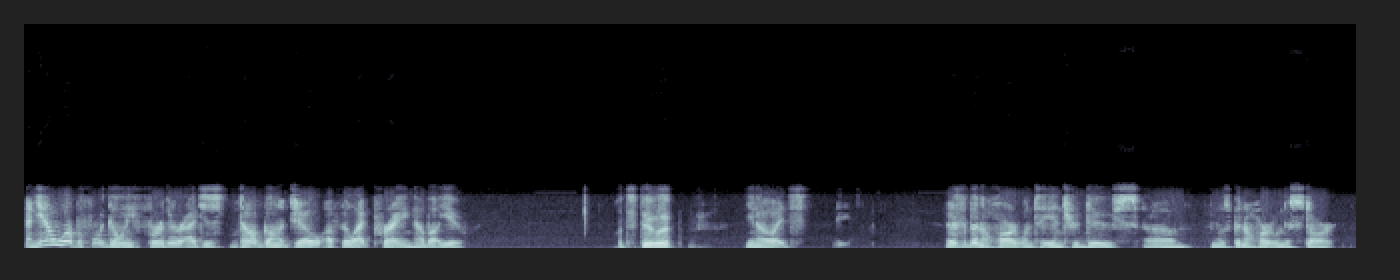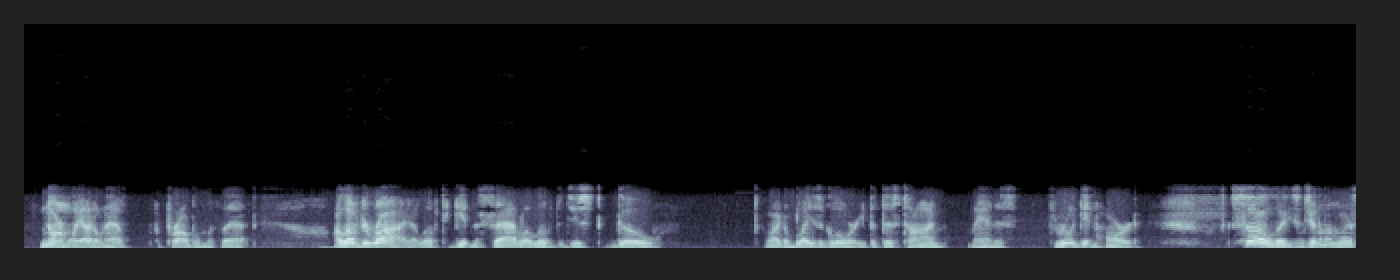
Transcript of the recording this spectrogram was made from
And you know what? Before we go any further, I just doggone it, Joe. I feel like praying. How about you? Let's do it. You know, it's this has been a hard one to introduce. Um, you know, it's been a hard one to start. Normally, I don't have a problem with that. I love to ride. I love to get in the saddle. I love to just go like a blaze of glory. But this time, man, it's, it's really getting hard. So, ladies and gentlemen, let's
